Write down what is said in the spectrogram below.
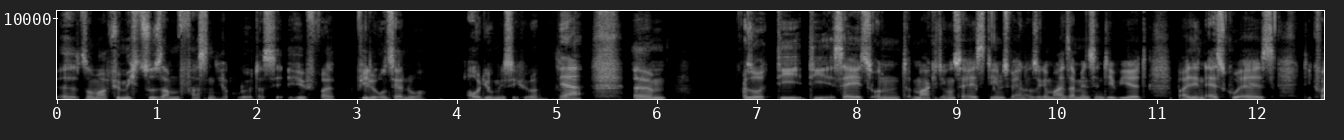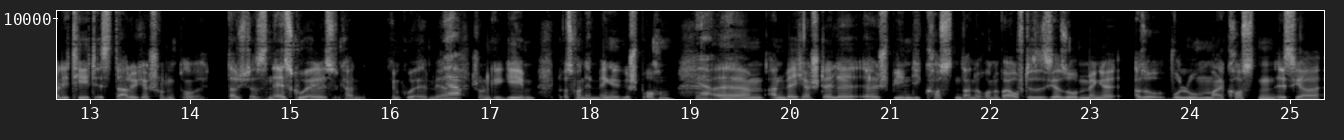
äh, sag mal, für mich zusammenfassen. Ich habe gehört, das hilft, weil viele uns ja nur audiomäßig hören. ja, Ähm, also die, die Sales und Marketing und Sales Teams werden also gemeinsam incentiviert bei den SQLs. Die Qualität ist dadurch ja schon, dadurch, dass es ein SQL ist und kein MQL mehr, Ja. schon gegeben. Du hast von der Menge gesprochen. ja, Ähm, an welcher Stelle äh, spielen die Kosten da eine Rolle? Weil oft ist es ja so, Menge, also Volumen mal Kosten ist ja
